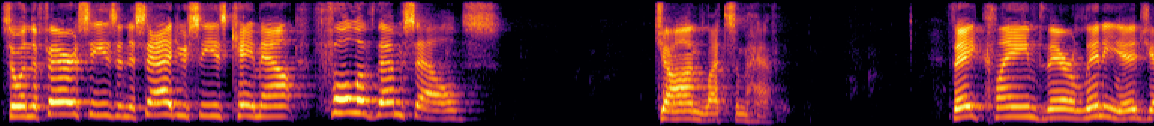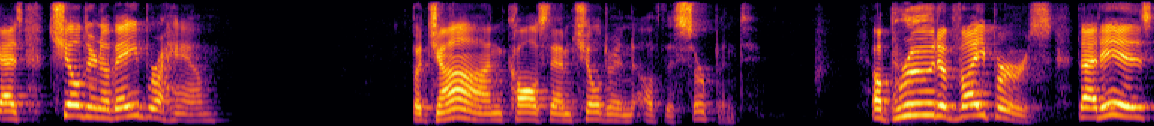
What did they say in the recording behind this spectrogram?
So when the Pharisees and the Sadducees came out full of themselves, John lets them have it. They claimed their lineage as children of Abraham, but John calls them children of the serpent. A brood of vipers, that is,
